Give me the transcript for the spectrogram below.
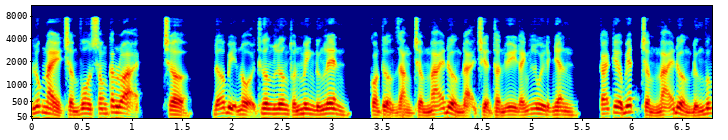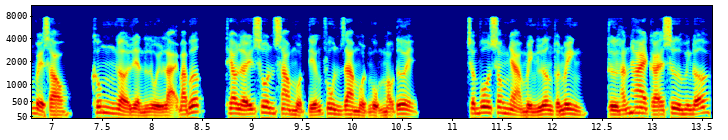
Lúc này trầm vô xong các loại, chờ, đỡ bị nội thương lương thuấn minh đứng lên, còn tưởng rằng trầm mãi đường đại triển thần uy đánh lui lịch nhân, cái kia biết trầm mãi đường đứng vững về sau, không ngờ liền lùi lại ba bước, theo lấy xôn xao một tiếng phun ra một ngụm máu tươi. Trầm vô xong nhà mình lương thuấn minh, từ hắn hai cái sư huynh đỡ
